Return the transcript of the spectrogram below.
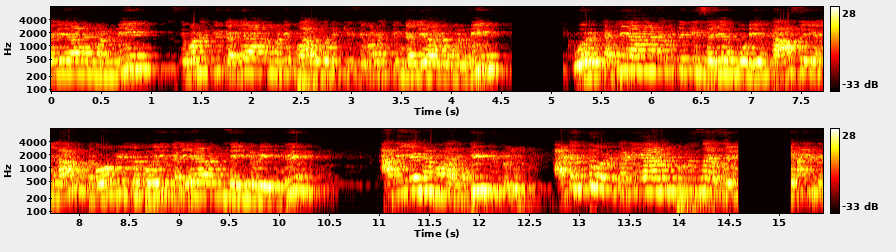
கல்யாணம் பண்ணி சிவனுக்கு கல்யாணம் பண்ணி பார்வதிக்கு சிவனுக்கு கல்யாணம் பண்ணி ஒரு கல்யாணத்துக்கு செய்யக்கூடிய காசை எல்லாம் கோவில்ல போய் கல்யாணம் செய்து வைத்து அதையே நம்ம தீட்டுக்கணும். அடுத்து ஒரு கல்யாணம் புதுசா செய்ய இந்த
